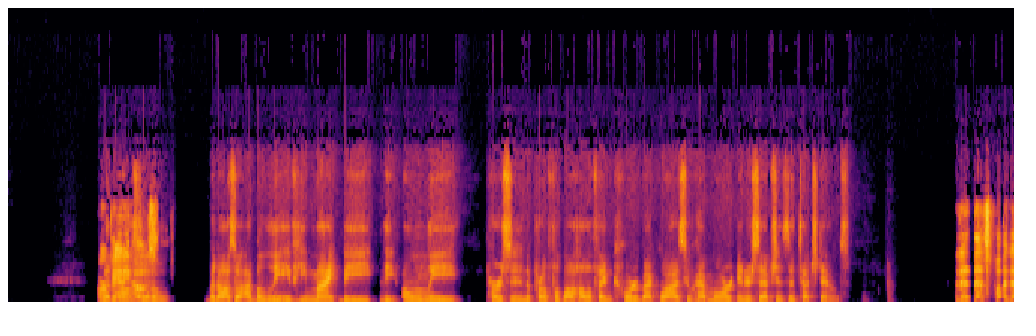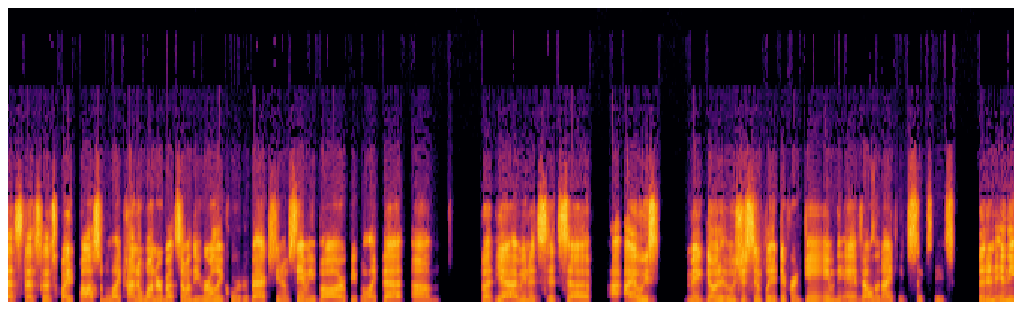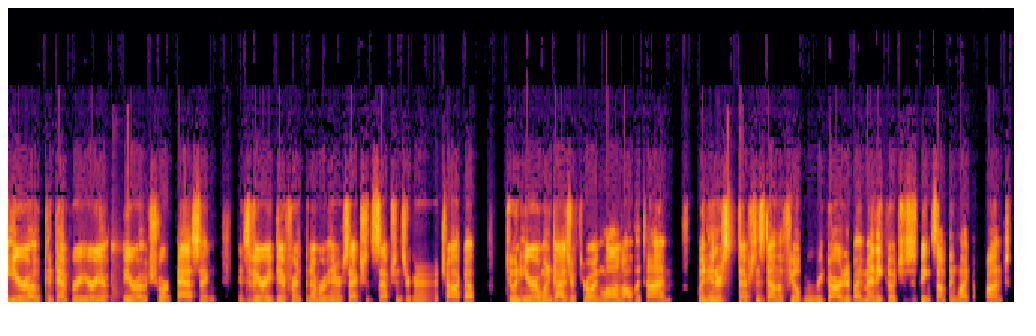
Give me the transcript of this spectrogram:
or but pantyhose. also, but also, I believe he might be the only person in the Pro Football Hall of Fame, quarterback wise, who have more interceptions than touchdowns. That, that's that's that's that's quite possible. I kind of wonder about some of the early quarterbacks, you know, Sammy Baugh or people like that. Um, but yeah, I mean, it's it's. Uh, I, I always make note it was just simply a different game in the AFL in the 1960s. That in, in the era of contemporary era, era of short passing, it's very different. The number of interceptions you're going to chalk up to an era when guys are throwing long all the time, when interceptions down the field were regarded by many coaches as being something like a punt.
